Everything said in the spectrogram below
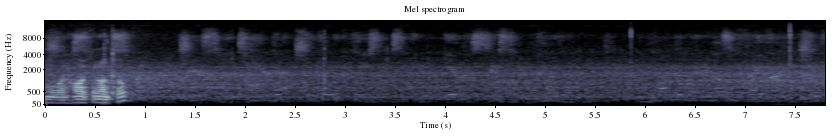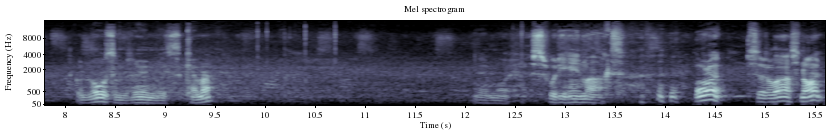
Anyone hiking on top? It's got an awesome zoom this camera. Yeah, my sweaty hand marks. Alright, so the last night.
